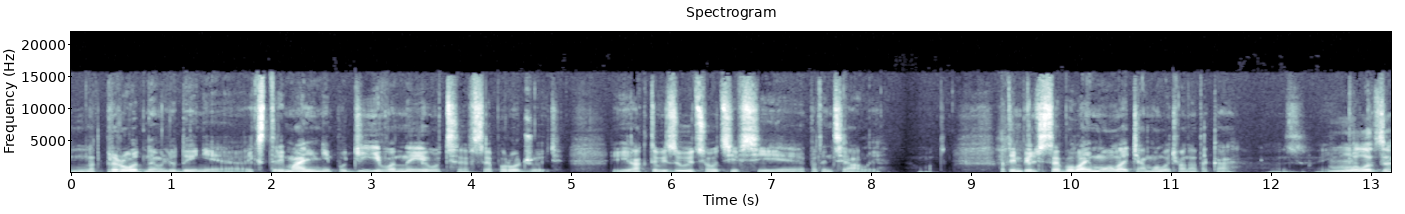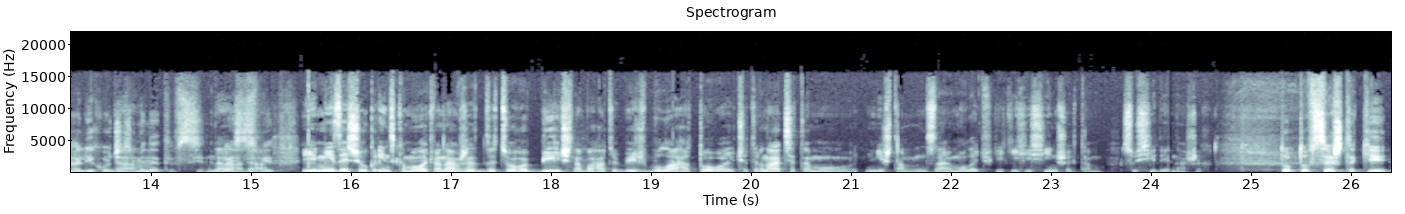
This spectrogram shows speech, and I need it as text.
надприродне в людині. Екстремальні події, вони це все породжують. І активізуються оці всі потенціали. От. А тим більше це була і молодь, а молодь вона така. Молодь взагалі хоче да. змінити всі, да, весь да. світ. І мені здається, що українська молодь вона вже до цього більш набагато більш була готова в 14-му, ніж там, не знаю, молодь якихось інших там сусідів наших. Тобто, все ж таки,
